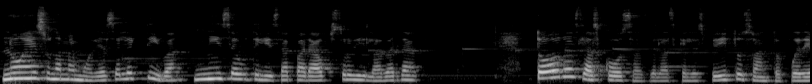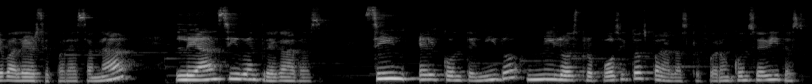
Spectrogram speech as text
No es una memoria selectiva ni se utiliza para obstruir la verdad. Todas las cosas de las que el Espíritu Santo puede valerse para sanar le han sido entregadas sin el contenido ni los propósitos para las que fueron concebidas.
